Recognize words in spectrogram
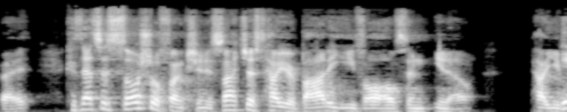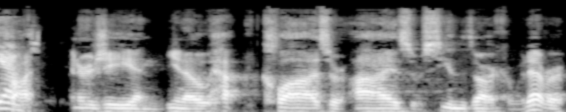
right? Because that's a social function. It's not just how your body evolves and, you know, how you yeah. process energy and you know claws or eyes or see in the dark or whatever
